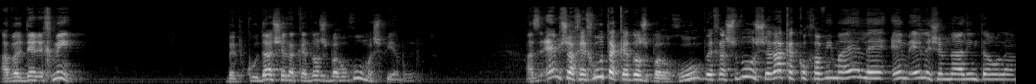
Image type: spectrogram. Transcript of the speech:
אבל דרך מי? בפקודה של הקדוש ברוך הוא משפיע בריאות. אז הם שכחו את הקדוש ברוך הוא, וחשבו שרק הכוכבים האלה הם אלה שמנהלים את העולם.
